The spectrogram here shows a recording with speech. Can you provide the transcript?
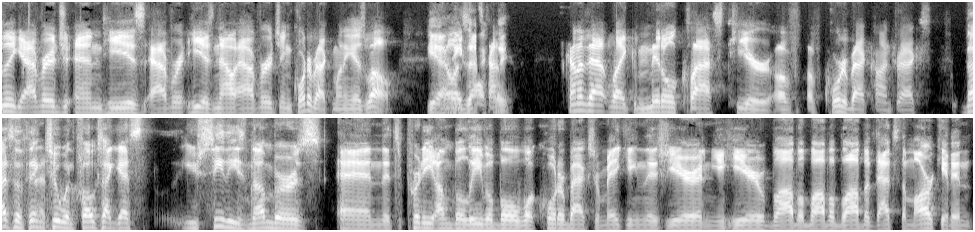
League Average, and he is average. He is now averaging quarterback money as well. Yeah, you know, like exactly. It's kind, of, it's kind of that like middle class tier of of quarterback contracts. That's the thing too. When folks, I guess, you see these numbers and it's pretty unbelievable what quarterbacks are making this year, and you hear blah blah blah blah blah, but that's the market, and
